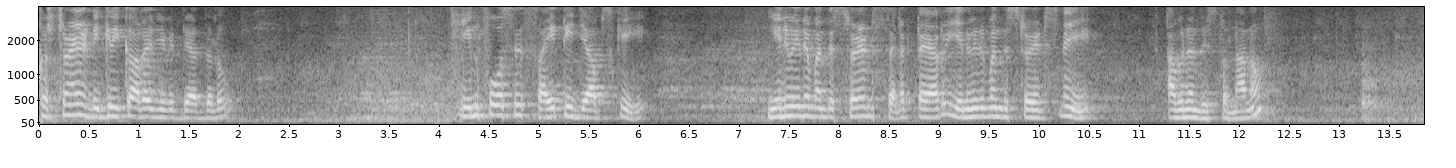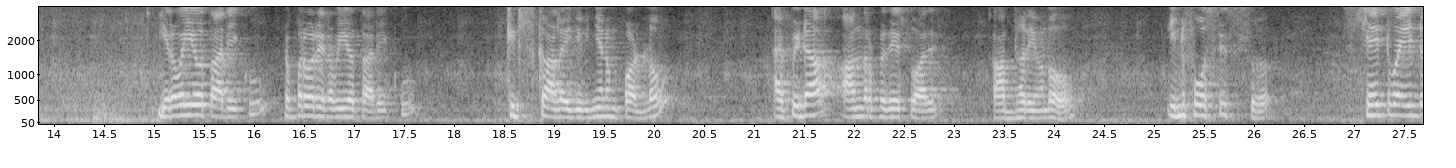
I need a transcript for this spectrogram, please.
Krishnaveni degree college విద్యార్థులు ఇన్ఫోసిస్ ఐటీ జాబ్స్కి ఎనిమిది మంది స్టూడెంట్స్ సెలెక్ట్ అయ్యారు. ఎనిమిది మంది స్టూడెంట్స్ని అభినందిస్తున్నాను. ఇరవయో తారీఖు ఫిబ్రవరి ఇరవయో తారీఖు కిడ్స్ కాలేజీ వింజనంపాడులో అపిడా ఆంధ్రప్రదేశ్ వారి ఆధ్వర్యంలో Infosys state wide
